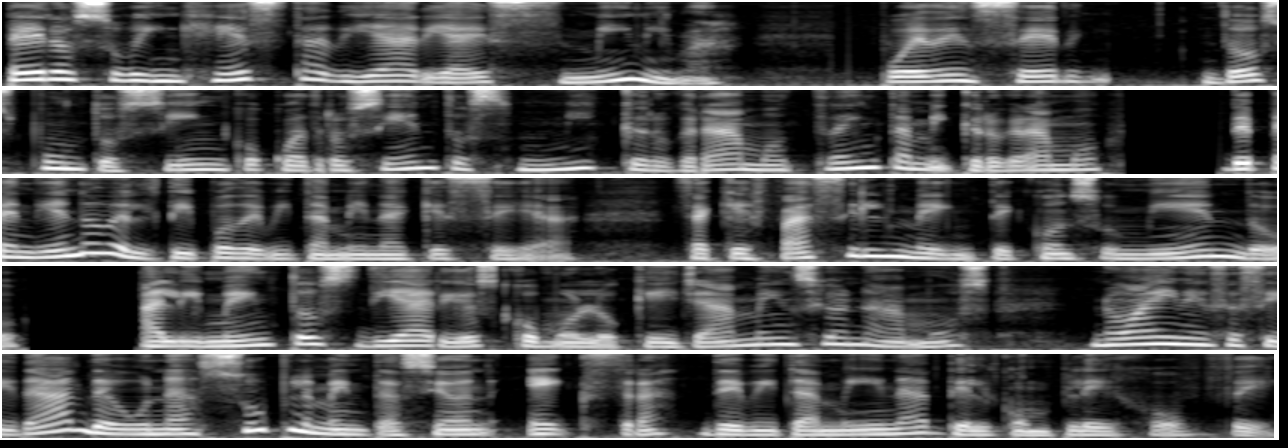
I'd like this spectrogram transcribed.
pero su ingesta diaria es mínima. Pueden ser 2.5, 400 microgramos, 30 microgramos dependiendo del tipo de vitamina que sea. O sea que fácilmente consumiendo alimentos diarios como lo que ya mencionamos, no hay necesidad de una suplementación extra de vitamina del complejo B.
